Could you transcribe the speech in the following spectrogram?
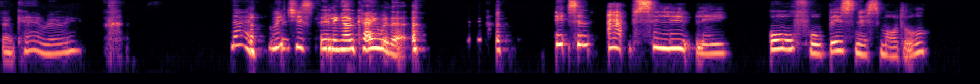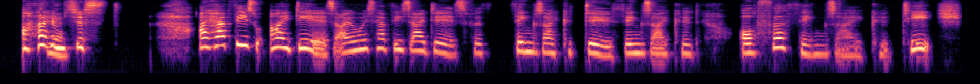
Don't care really. No, which is feeling okay with it. it's an absolutely awful business model. I'm yeah. just, I have these ideas. I always have these ideas for things I could do, things I could offer things I could teach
